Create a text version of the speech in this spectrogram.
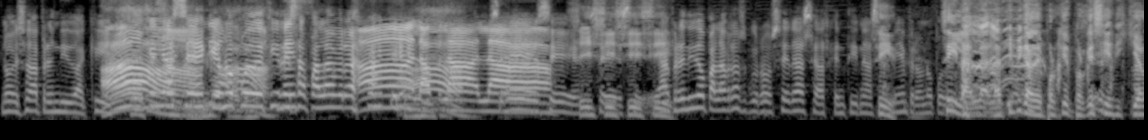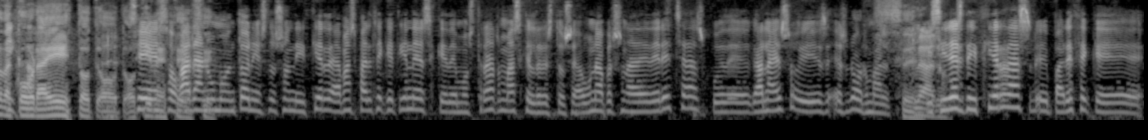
No, eso he aprendido aquí. Ah, que ya sé que no puedo decir esa palabra. Ah, la, la, Sí, sí, sí, sí, He aprendido palabras groseras argentinas también, pero no puedo Sí, la, la, típica de por qué, por qué si es de izquierda cobra esto o, Sí, eso, este, ganan un montón y estos son de izquierda. Además, parece que tienes que demostrar más que el resto. O sea, una persona de derechas puede gana eso y es, es normal. Y si eres de izquierdas eh, parece que,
